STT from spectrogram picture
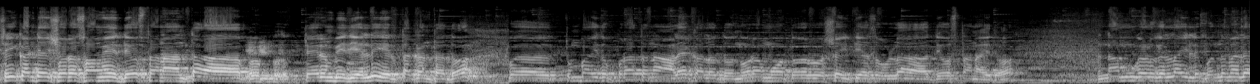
ಶ್ರೀಕಂಠೇಶ್ವರ ಸ್ವಾಮಿ ದೇವಸ್ಥಾನ ಅಂತ ಬೀದಿಯಲ್ಲಿ ಇರ್ತಕ್ಕಂಥದ್ದು. ತುಂಬ ಇದು ಪುರಾತನ ಹಳೆ ಕಾಲದ್ದು ನೂರ ಮೂವತ್ತಾರು ವರ್ಷ ಇತಿಹಾಸವುಳ್ಳ ದೇವಸ್ಥಾನ ಇದು. ನಮ್ಗಳಿಗೆಲ್ಲ ಇಲ್ಲಿ ಬಂದ ಮೇಲೆ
